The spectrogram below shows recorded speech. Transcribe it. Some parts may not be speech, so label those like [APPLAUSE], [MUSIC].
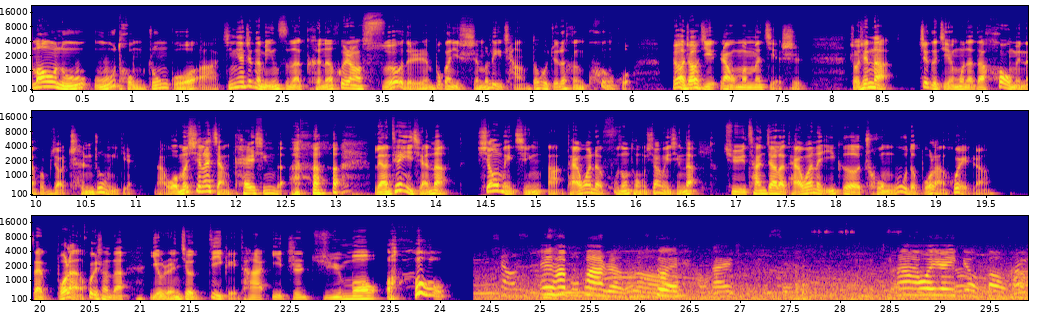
猫奴武统中国啊，今天这个名字呢，可能会让所有的人，不管你什么立场，都会觉得很困惑。不要着急，让我慢慢解释。首先呢，这个节目呢，到后面呢会比较沉重一点啊。我们先来讲开心的。[LAUGHS] 两天以前呢，肖美琴啊，台湾的副总统肖美琴呢，去参加了台湾的一个宠物的博览会啊。在博览会上呢，有人就递给他一只橘猫。因为它不怕人哦。对，来。那他会愿意给我抱吗？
